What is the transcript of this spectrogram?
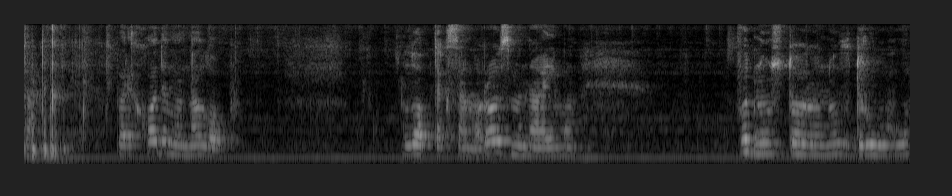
Так. Переходимо на лоб. Лоб так само розминаємо в одну сторону, в другу.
